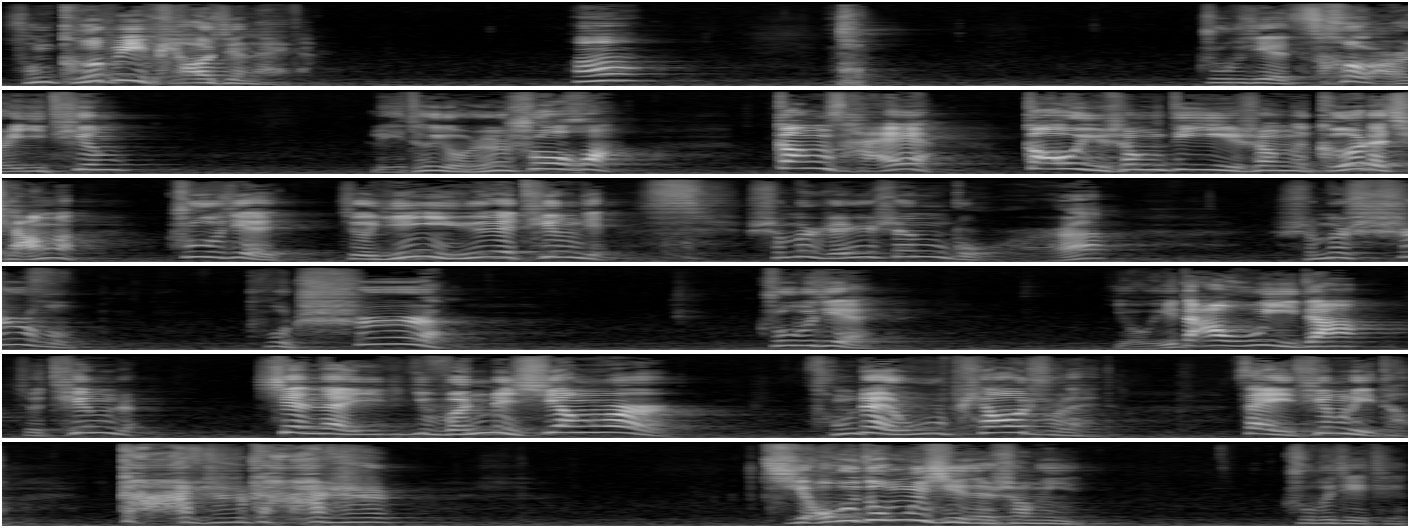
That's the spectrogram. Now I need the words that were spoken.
从隔壁飘进来的，啊！猪八戒侧耳一听。里头有人说话，刚才呀，高一声低一声的，隔着墙啊，朱家就隐隐约约听见，什么人参果啊，什么师傅不吃啊，猪八戒有一搭无一搭就听着，现在一一闻这香味儿，从这屋飘出来的，再一听里头嘎吱嘎吱嚼东西的声音，猪八戒听，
